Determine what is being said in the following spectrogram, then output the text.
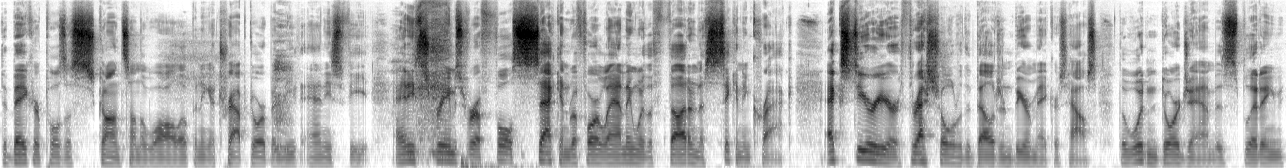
The baker pulls a sconce on the wall, opening a trapdoor beneath Annie's feet. Annie screams for a full second before landing with a thud and a sickening crack. Exterior threshold of the Belgian beer maker's house. The wooden door jamb is splitting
